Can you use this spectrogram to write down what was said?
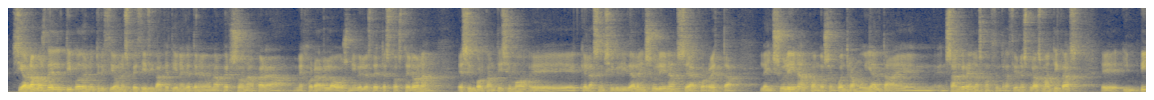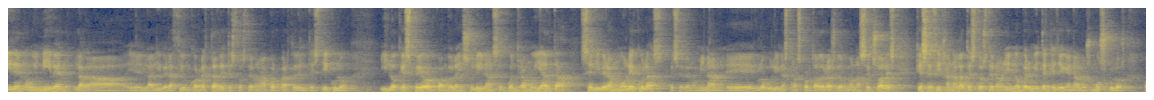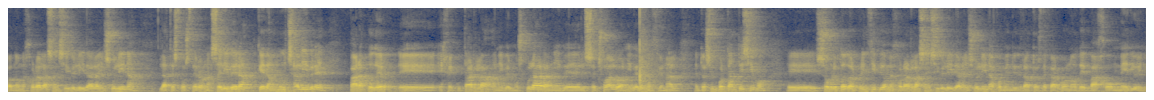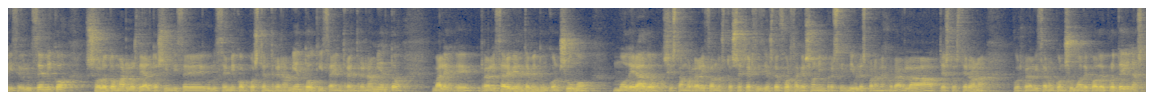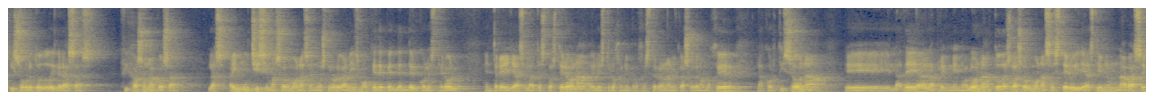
Si hablamos del tipo de nutrición específica que tiene que tener una persona para mejorar los niveles de testosterona, es importantísimo eh, que la sensibilidad a la insulina sea correcta. La insulina, cuando se encuentra muy alta en, sangre, en las concentraciones plasmáticas, eh, impiden o inhiben la, eh, la liberación correcta de testosterona por parte del testículo y lo que es peor, cuando la insulina se encuentra muy alta, se liberan moléculas que se denominan eh, globulinas transportadoras de hormonas sexuales que se fijan a la testosterona y no permiten que lleguen a los músculos. Cuando mejora la sensibilidad a la insulina, la testosterona se libera, queda mucha libre para poder eh, ejecutarla a nivel muscular, a nivel sexual o a nivel emocional. Entonces es importantísimo, eh, sobre todo al principio, mejorar la sensibilidad a la insulina comiendo hidratos de carbono de bajo medio índice glucémico, solo tomarlos de altos índice glucémico post-entrenamiento o quizá intraentrenamiento, ¿vale? Eh, realizar evidentemente un consumo moderado si estamos realizando estos ejercicios de fuerza que son imprescindibles para mejorar la testosterona pues realizar un consumo adecuado de proteínas y sobre todo de grasas. Fijaos una cosa, las, hay muchísimas hormonas en nuestro organismo que dependen del colesterol, entre ellas la testosterona, el estrógeno y progesterona en el caso de la mujer, la cortisona, eh, la DEA, la pregnenolona, todas las hormonas esteroideas tienen una base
